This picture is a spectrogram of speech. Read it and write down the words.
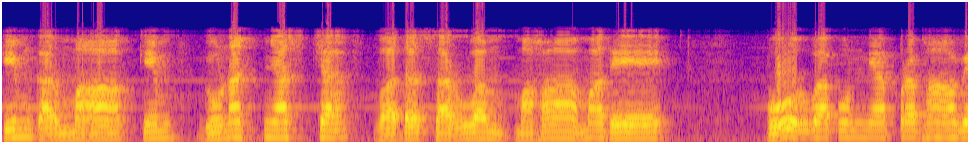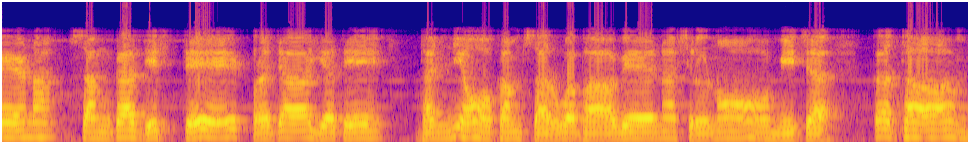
किं कर्मा किं गुणज्ञश्च वद सर्वं महामदे। पूर्वपुण्यप्रभावेण सङ्गधिस्ते प्रजायते। धन्योऽहं सर्वभावेन शृणोमि च कथां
